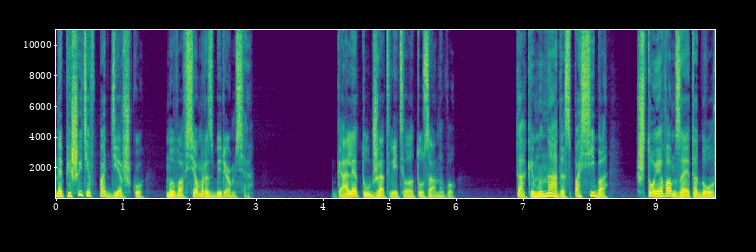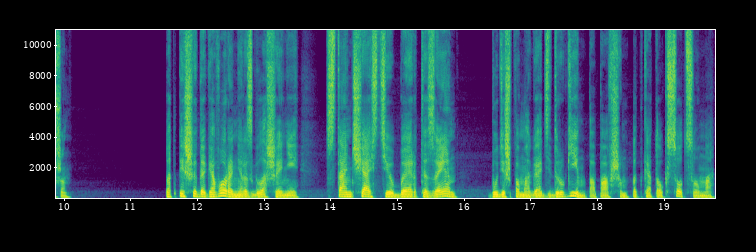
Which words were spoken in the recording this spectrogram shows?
напишите в поддержку, мы во всем разберемся. Галя тут же ответила Тузанову. «Так им и надо, спасибо. Что я вам за это должен?» «Подпиши договор о неразглашении, стань частью БРТЗН, будешь помогать другим, попавшим под каток социума.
